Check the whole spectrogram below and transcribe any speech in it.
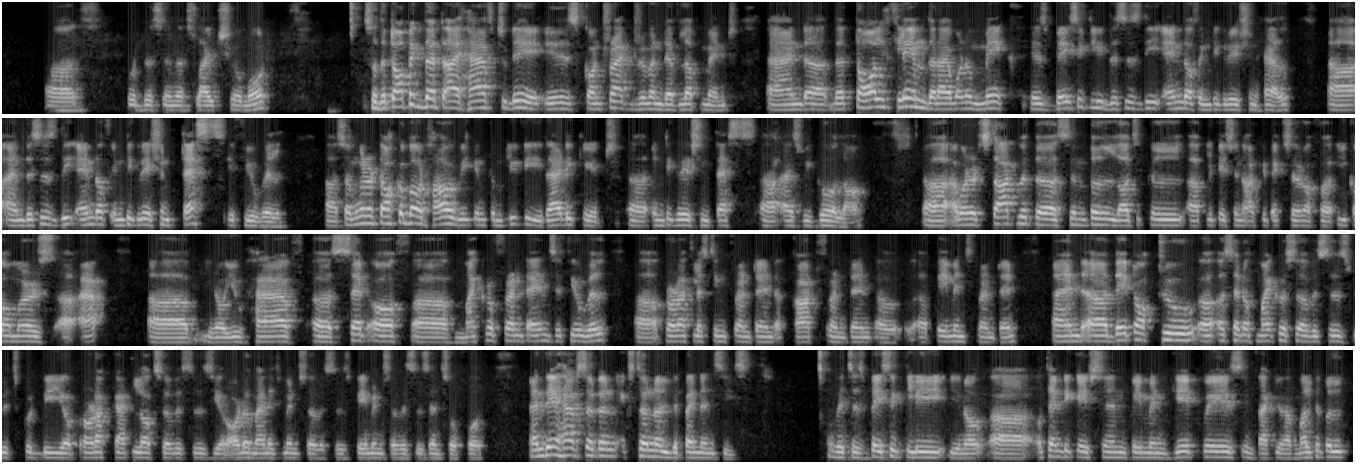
uh, put this in a slideshow mode. So the topic that I have today is contract-driven development, and uh, the tall claim that I want to make is basically this is the end of integration hell, uh, and this is the end of integration tests, if you will. Uh, so I'm going to talk about how we can completely eradicate uh, integration tests uh, as we go along. Uh, I want to start with a simple logical application architecture of an e-commerce app. Uh, you know, you have a set of micro front ends, if you will, a product listing front end, a cart front end, a, a payments front end, and uh, they talk to uh, a set of microservices, which could be your product catalog services, your order management services, payment services, and so forth. And they have certain external dependencies which is basically you know uh, authentication payment gateways. In fact you have multiple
